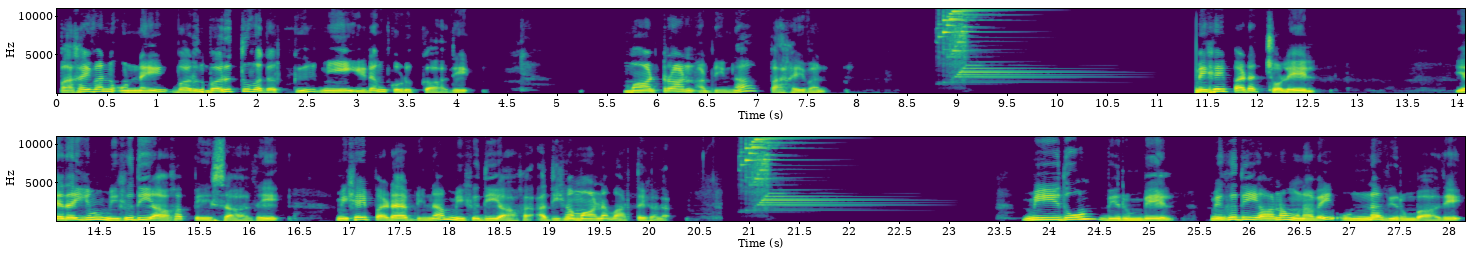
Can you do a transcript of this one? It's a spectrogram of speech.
பகைவன் உன்னை வரு வருத்துவதற்கு நீ இடம் கொடுக்காதே. மாற்றான் அப்படின்னா பகைவன். மிகைப்படச் சொலேல். எதையும் மிகுதியாக பேசாதே. மிகைப்பட அப்படின்னா மிகுதியாக அதிகமான வார்த்தைகளை. மீதூன் விரும்பேல். மிகுதியான உணவை உண்ண விரும்பாதே.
